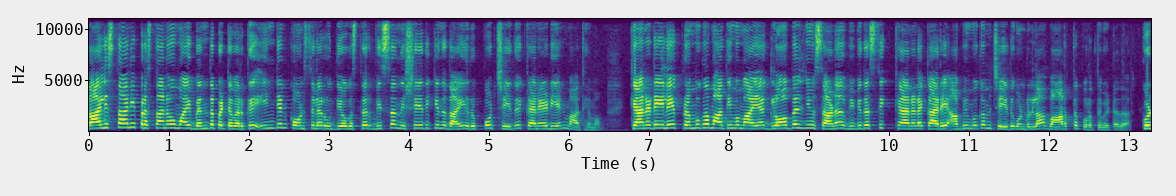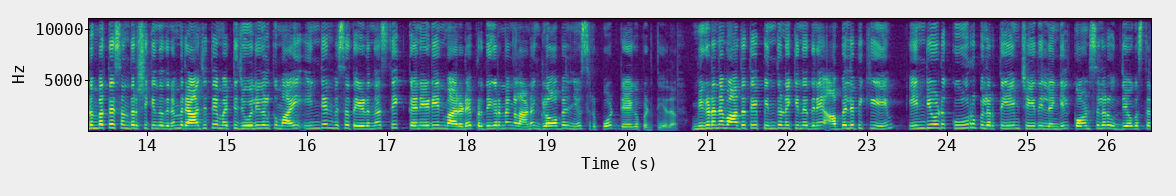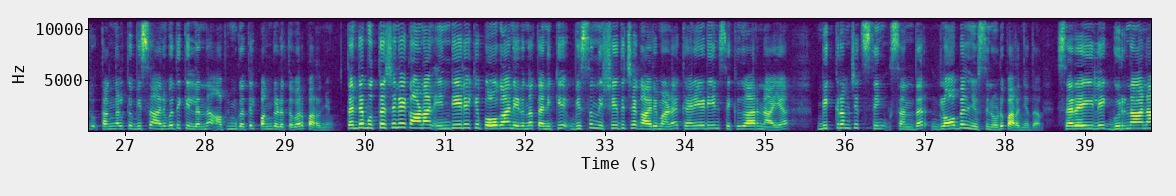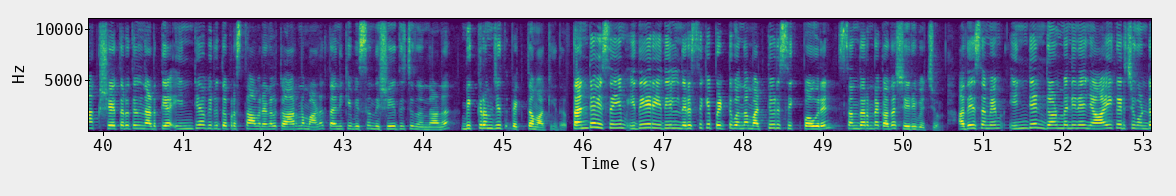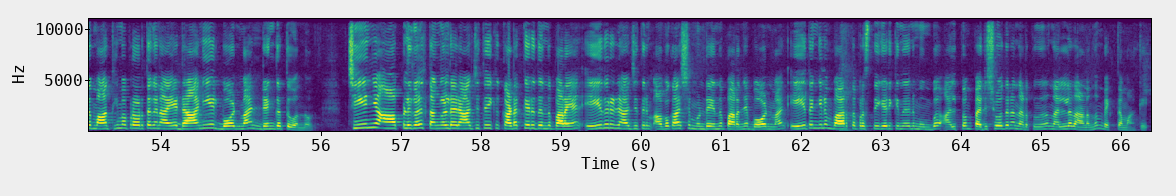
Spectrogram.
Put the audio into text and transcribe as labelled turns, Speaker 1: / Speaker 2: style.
Speaker 1: Khalistani പ്രസ്ഥാനവുമായി ബന്ധപ്പെട്ടവർക്ക് Indian consular ഉദ്യോഗസ്ഥർ visa നിഷേധിക്കുന്നതായി report ചെയ്ത് കനേഡിയൻ മാധ്യമം. കാനഡയിലെ പ്രമുഖ മാധ്യമമായ ഗ്ലോബൽ ന്യൂസ് ആണ് വിവിധ സിഖ് കാനഡക്കാരെ അഭിമുഖം ചെയ്തുകൊണ്ടുള്ള വാർത്ത പുറത്തുവിട്ടത്. കുടുംബത്തെ സന്ദർശിക്കുന്നതിനും രാജ്യത്തെ മറ്റ് ജോലികൾക്കുമായി ഇന്ത്യൻ വിസ തേടുന്ന സിഖ് കനേഡിയന്മാരുടെ പ്രതികരണങ്ങളാണ് ഗ്ലോബൽ ന്യൂസ് റിപ്പോർട്ട് രേഖപ്പെടുത്തിയത്. വിഘടനവാദത്തെ പിന്തുണയ്ക്കുന്നതിനെ അപലപിക്കുകയും ഇന്ത്യയോട് കൂറു പുലർത്തുകയും ചെയ്തില്ലെങ്കിൽ കോൺസുലർ ഉദ്യോഗസ്ഥർ തങ്ങൾക്ക് വിസ അനുവദിക്കില്ലെന്ന് അഭിമുഖത്തിൽ പങ്കെടുത്തവർ പറഞ്ഞു. തന്റെ മുത്തച്ഛനെ കാണാൻ ഇന്ത്യയിലേക്ക് പോകാനിരുന്ന തനിക്ക് വിസ നിഷേധിച്ച കാര്യമാണ് കനേഡിയൻ സിഖുകാരനായ ബിക്രംജിത് സിംഗ് സന്ദർ ഗ്ലോബൽ ന്യൂസിനോട് പറഞ്ഞത്. സെറയിലെ ഗുരുനാന ക്ഷേത്രത്തിൽ നടത്തിയ ഇന്ത്യ വിരുദ്ധ പ്രസ്താവനകൾ കാരണമാണ് തനിക്ക് വിസ നിഷേധിച്ചതെന്നാണ് വിക്രംജിത് വ്യക്തമാക്കിയത്. തന്റെ വിസയും ഇതേ രീതിയിൽ നിരസിക്കപ്പെട്ടുവെന്ന മറ്റൊരു സിഖ് പൗരൻ സന്ദറിന്റെ കഥ ശരിവെച്ചു. അതേസമയം ഇന്ത്യൻ ഗവൺമെന്റിനെ ന്യായീകരിച്ചുകൊണ്ട് മാധ്യമപ്രവർത്തകനായ ഡാനിയൽ ബോഡ്മാൻ രംഗത്ത് വന്നു. ചീഞ്ഞ ആപ്പിളുകൾ തങ്ങളുടെ രാജ്യത്തേക്ക് കടക്കരുതെന്ന് പറയാൻ ഏതൊരു രാജ്യത്തിനും അവകാശമുണ്ട് എന്ന് പറഞ്ഞ ബോൺമാൻ ഏതെങ്കിലും വാർത്ത പ്രസിദ്ധീകരിക്കുന്നതിന് മുമ്പ് അല്പം പരിശോധന നടത്തുന്നത് നല്ലതാണെന്നും വ്യക്തമാക്കി.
